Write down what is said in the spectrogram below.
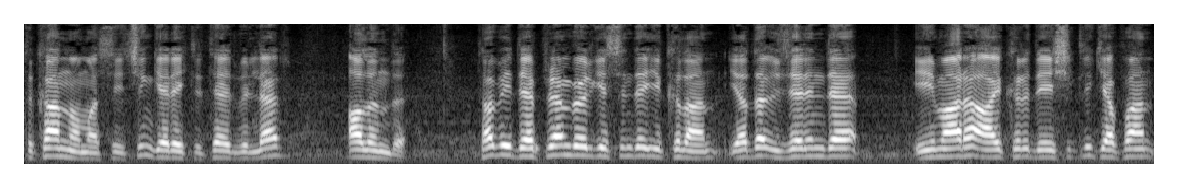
tıkanmaması için gerekli tedbirler alındı. Tabi deprem bölgesinde yıkılan ya da üzerinde imara aykırı değişiklik yapan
